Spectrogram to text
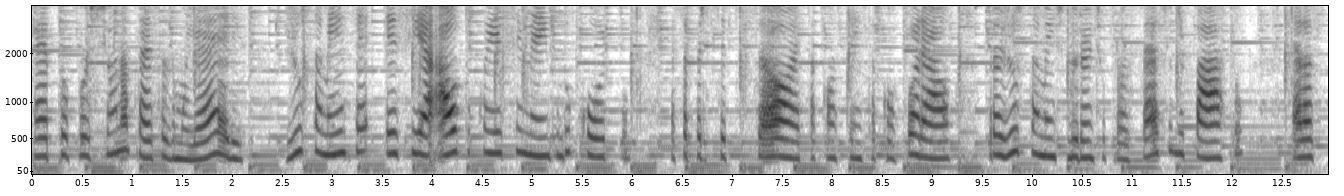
é, proporciona para essas mulheres justamente esse autoconhecimento do corpo, essa percepção, essa consciência corporal, para justamente durante o processo de parto elas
